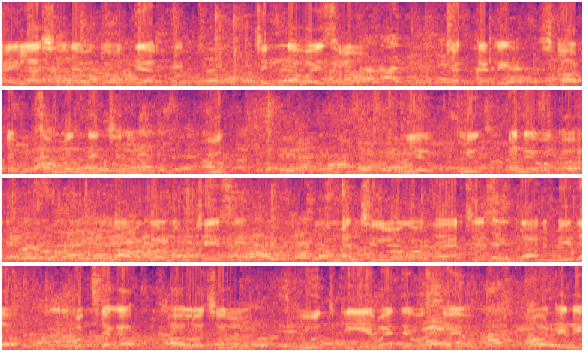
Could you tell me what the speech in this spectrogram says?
కైలాష్ అనే ఒక విద్యార్థి చిన్న వయసులో చక్కటి స్టార్టప్ సంబంధించిన యుగ్ లివ్ యుగ్ అనే ఒక నామకరణం చేసి ఒక మంచి లోగో తయారు చేసి దాని మీద కొత్తగా ఆలోచనలు యూత్కి ఏమైతే వస్తాయో వాటిని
